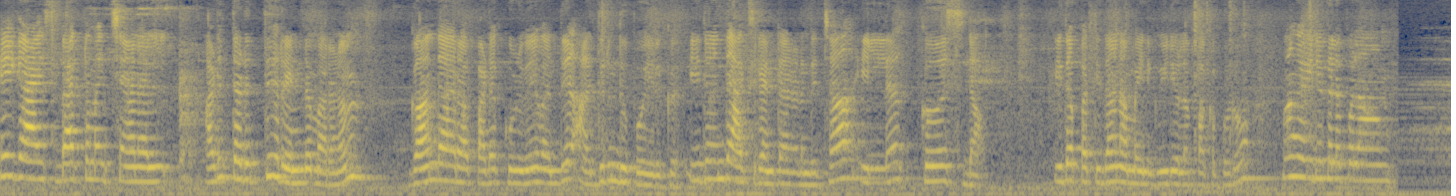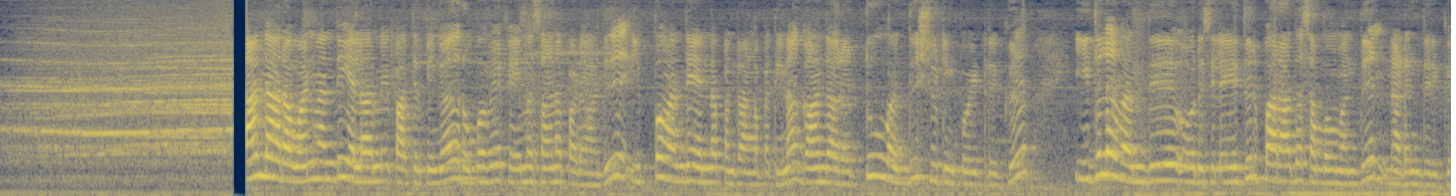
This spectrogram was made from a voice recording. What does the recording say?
Hey guys back to my channel அடுத்தடுத்து ரெண்டு மரணம். காந்தாரா படக்குழுவே வந்து அதிர்ந்து போயிருக்கு. இது வந்து ஆக்சிடெண்ட்டாக நடந்துச்சா? இல்லை கேர்ஸ்டா இதை பற்றி தான் நம்ம இன்னைக்கு வீடியோவில் பார்க்க போகிறோம் வாங்க வீடியோக்களை போகலாம் காந்தாரா ஒன் வந்து எல்லாருமே பார்த்துருப்பீங்க. ரொம்பவே ஃபேமஸான படம் அது. இப்போ வந்து என்ன பண்ணுறாங்க பார்த்தீங்கன்னா காந்தாரா டூ வந்து ஷூட்டிங் போயிட்டுருக்கு இதில் வந்து ஒரு சில எதிர்பாராத சம்பவம் வந்து நடந்திருக்கு.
